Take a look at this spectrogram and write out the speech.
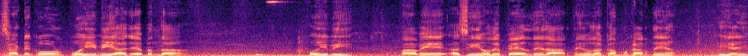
ਸਾਡੇ ਕੋਲ ਕੋਈ ਵੀ ਆ ਜਾਏ ਬੰਦਾ ਕੋਈ ਵੀ ਆਵੇ ਅਸੀਂ ਉਹਦੇ ਪਹਿਲ ਦੇ ਆਧਾਰ ਤੇ ਉਹਦਾ ਕੰਮ ਕਰਦੇ ਆ। ਠੀਕ ਹੈ ਜੀ?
